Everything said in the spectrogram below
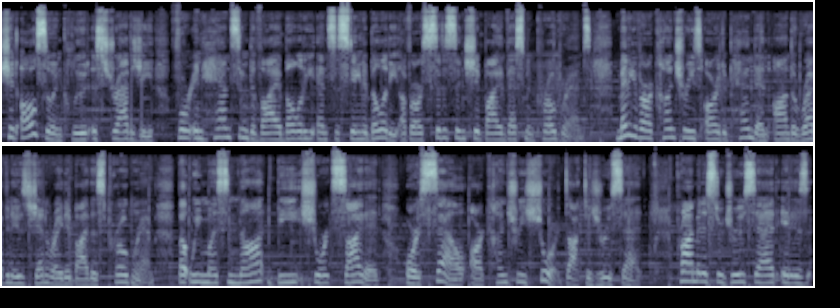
should also include a strategy for enhancing the viability and sustainability of our citizenship by investment programs. Many of our countries are dependent on the revenues generated by this program, but we must not be short sighted or sell our country short, Dr. Drew said. Prime Minister Drew said it is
